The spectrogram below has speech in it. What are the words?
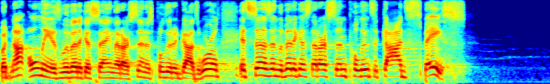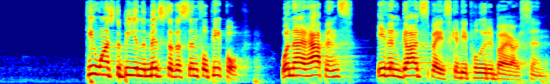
But not only is Leviticus saying that our sin has polluted God's world, it says in Leviticus that our sin pollutes God's space. He wants to be in the midst of a sinful people. When that happens, even God's space can be polluted by our sin.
